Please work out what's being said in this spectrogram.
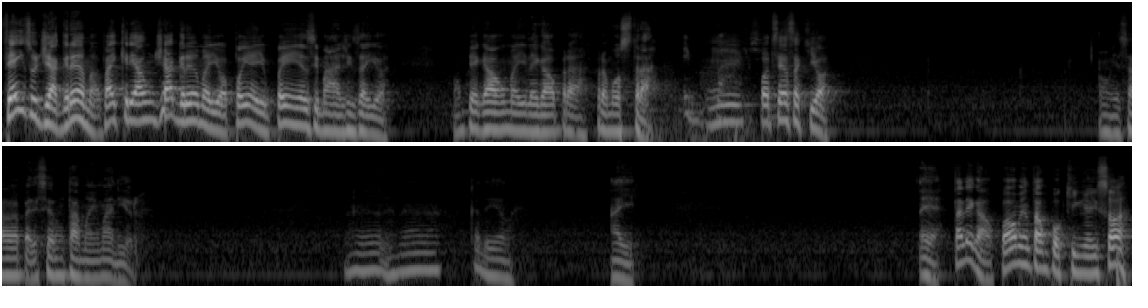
Fez o diagrama, vai criar um diagrama aí, ó. Põe aí, põe aí as imagens aí, ó. Vamos pegar uma aí legal para mostrar. Hum, pode ser essa aqui, ó. Vamos ver se ela vai aparecer num tamanho maneiro. Cadê ela? Aí. É, tá legal. Pode aumentar um pouquinho aí só?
